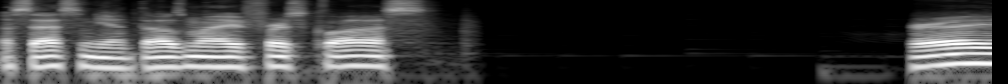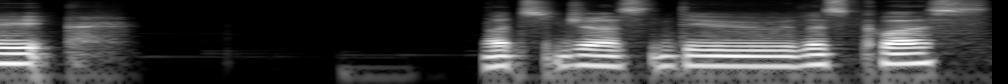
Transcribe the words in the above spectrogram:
assassin yet. That was my first class. Right. Let's just do this quest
